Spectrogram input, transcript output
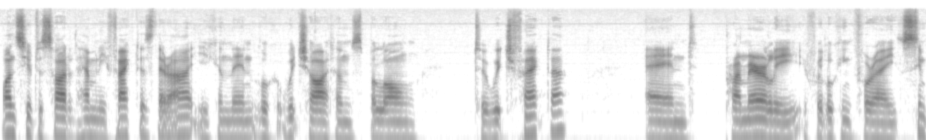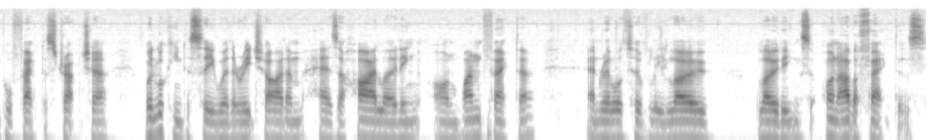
Once you've decided how many factors there are you can then look at which items belong to which factor and primarily if we're looking for a simple factor structure we're looking to see whether each item has a high loading on one factor and relatively low loadings on other factors.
